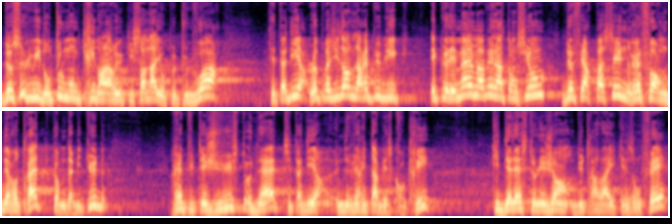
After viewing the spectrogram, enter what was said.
De celui dont tout le monde crie dans la rue qui s'en aille, on ne peut plus le voir, c'est-à-dire le président de la République. Et que les mêmes avaient l'intention de faire passer une réforme des retraites, comme d'habitude, réputée juste, honnête, c'est-à-dire une véritable escroquerie, qui déleste les gens du travail qu'ils ont fait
